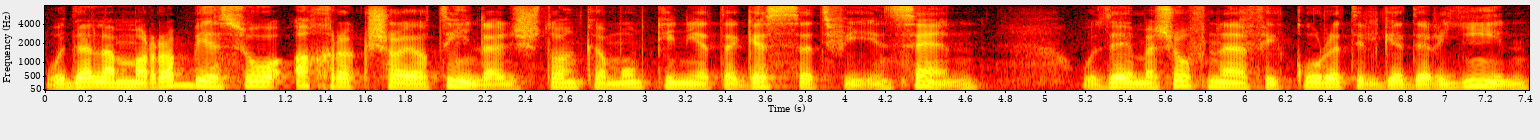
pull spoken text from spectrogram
وده لما الرب يسوع أخرج شياطين لأن الشيطان كان ممكن يتجسد في إنسان وزي ما شفنا في كورة الجدريين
